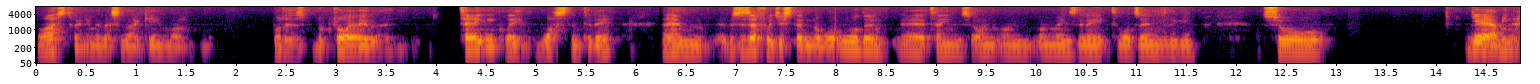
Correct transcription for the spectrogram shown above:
the last twenty minutes of that game were what is were probably technically worse than today. Um, it was as if we just didn't know what we were doing uh, at times on, on, on Wednesday night towards the end of the game. So, yeah, I mean,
